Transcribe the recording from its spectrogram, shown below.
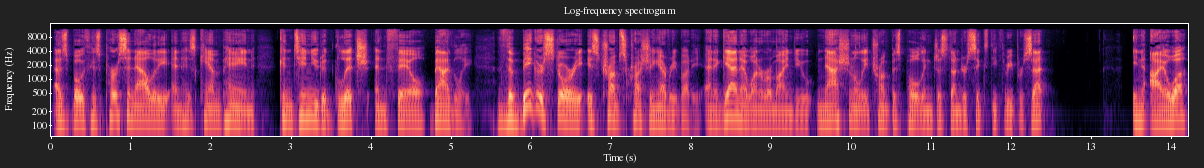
as both his personality and his campaign continue to glitch and fail badly. The bigger story is Trump's crushing everybody. And again, I want to remind you nationally, Trump is polling just under 63%. In Iowa,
